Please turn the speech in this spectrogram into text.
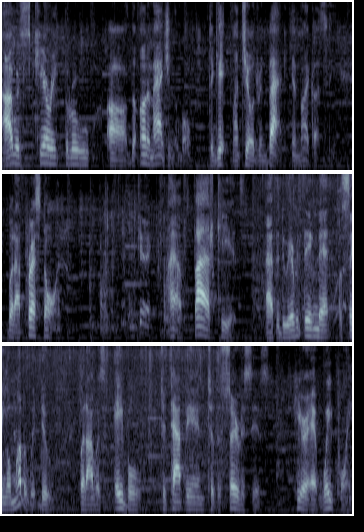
I was carried through uh, the unimaginable to get my children back in my custody. But I pressed on. Okay. I have five kids. I have to do everything that a single mother would do. But I was able to tap into the services here at Waypoint.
